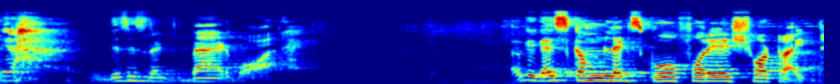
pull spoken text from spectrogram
Yeah. This is that bad boy okay guys come let's go for a short ride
